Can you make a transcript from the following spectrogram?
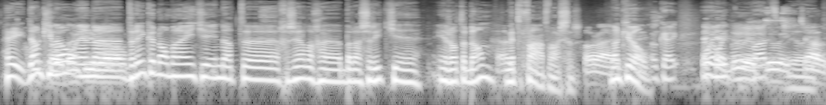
Hey, dankjewel. zo, en dankjewel. eh drink er nog maar eentje in dat eh, gezellige brasserietje in Rotterdam met de vaatwasser. Alright. Dankjewel. Oké, Hoi, hoi, doei, Bart. doei. Ciao.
